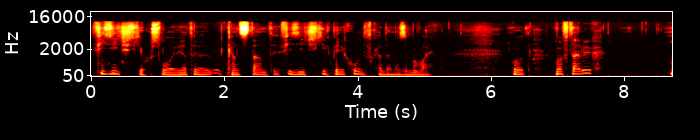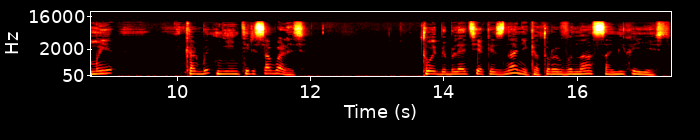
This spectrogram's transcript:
физических условий, это константы физических переходов, когда мы забываем. Вот. Во-вторых, мы как бы не интересовались той библиотекой знаний, которая в нас самих и есть.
